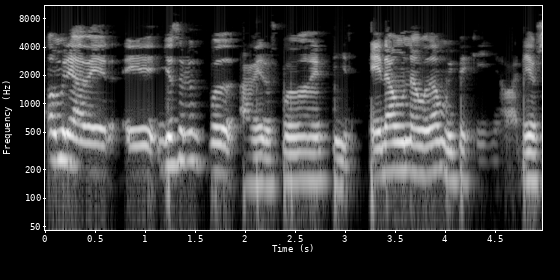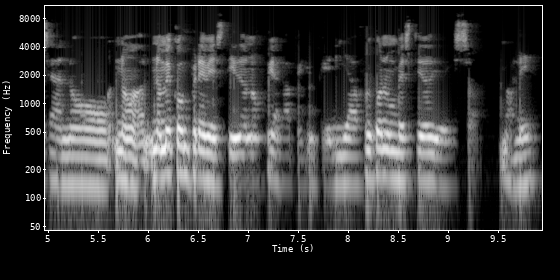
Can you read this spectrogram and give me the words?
hombre, a ver, eh, yo se los puedo... A ver, os puedo decir. Era una boda muy pequeña, ¿vale? O sea, no, no, no me compré vestido, no fui a la peluquería. Fui con un vestido de eso, ¿vale?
